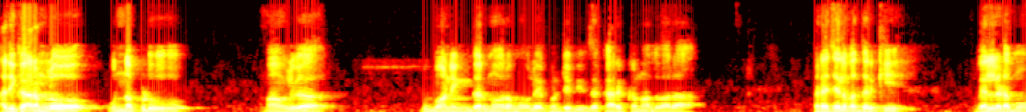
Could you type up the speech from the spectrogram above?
అధికారంలో ఉన్నప్పుడు మామూలుగా గుడ్ మార్నింగ్ ధర్మవరము లేకుంటే వివిధ కార్యక్రమాల ద్వారా ప్రజల వద్దరికి వెళ్ళడము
